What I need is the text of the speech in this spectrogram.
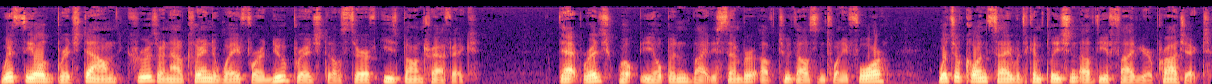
With the old bridge down, crews are now clearing the way for a new bridge that will serve eastbound traffic. That bridge will be open by December of 2024, which will coincide with the completion of the five year project.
